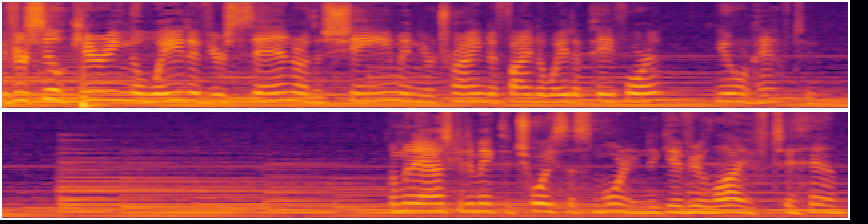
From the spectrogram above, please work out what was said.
If you're still carrying the weight of your sin or the shame and you're trying to find a way to pay for it, you don't have to. I'm going to ask you to make the choice this morning to give your life to Him.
